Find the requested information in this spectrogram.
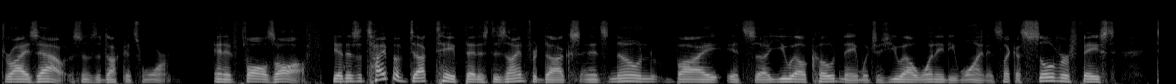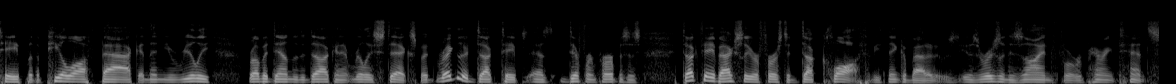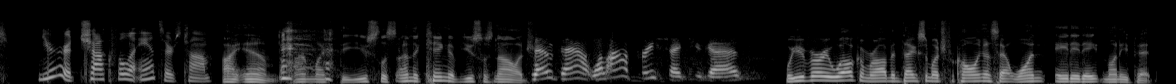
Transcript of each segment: dries out as soon as the duct gets warm and it falls off. Yeah, there's a type of duct tape that is designed for ducts, and it's known by its uh, UL code name, which is UL 181. It's like a silver-faced tape with a peel-off back, and then you really rub it down to the duct, and it really sticks. But regular duct tape has different purposes. Duct tape actually refers to duck cloth. If you think about it, it was, it was originally designed for repairing tents. You're a chock full of answers, Tom. I am. I'm like the useless. I'm the king of useless knowledge. No doubt. Well, I appreciate you guys. Well, you're very welcome, Robin. Thanks so much for calling us at 1 888 Money Pit.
